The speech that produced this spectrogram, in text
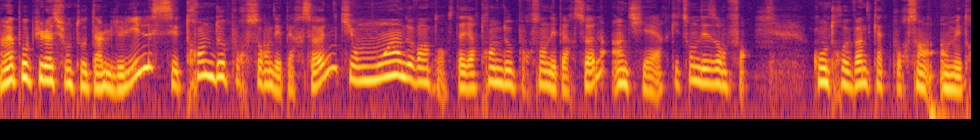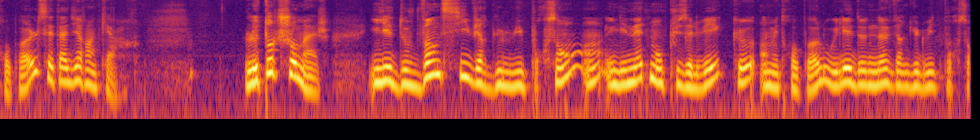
Dans la population totale de l'île, c'est 32% des personnes qui ont moins de 20 ans, c'est-à-dire 32% des personnes, un tiers, qui sont des enfants contre 24% en métropole, c'est-à-dire un quart. Le taux de chômage, il est de 26,8%, hein, il est nettement plus élevé qu'en métropole où il est de 9,8%.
